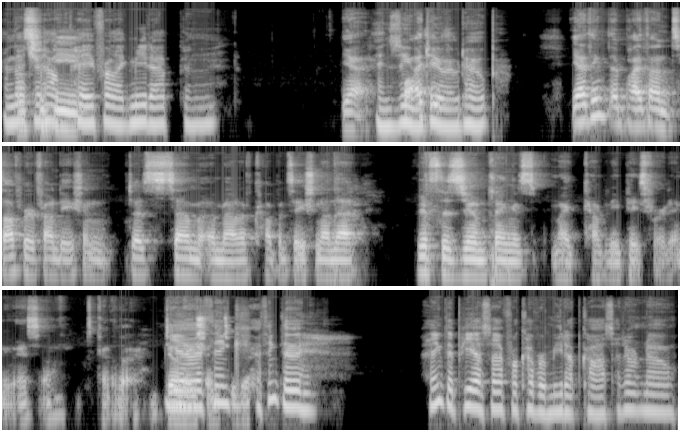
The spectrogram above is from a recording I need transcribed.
And that should help be- pay for like Meetup and, Yeah, and Zoom I too, think- I would hope. yeah. I think the Python Software Foundation does some amount of compensation on that. If the Zoom thing is my company pays for it anyway, so it's kind of a donation Yeah, I think I think the I think the PSF will cover Meetup costs. I don't know.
